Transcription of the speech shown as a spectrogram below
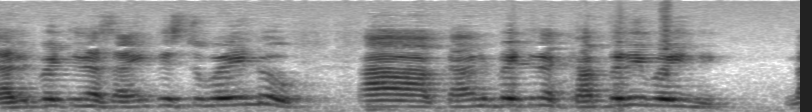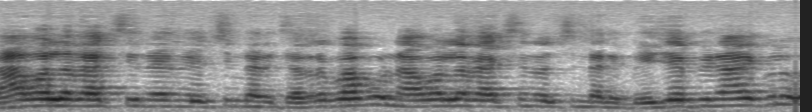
కనిపెట్టిన సైంటిస్ట్ పోయిండు ఆ కనిపెట్టిన కంపెనీ పోయింది. నా వల్ల వ్యాక్సిన్ అనేది వచ్చిందని చంద్రబాబు నా వల్ల వ్యాక్సిన్ వచ్చిందని బీజేపీ నాయకులు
